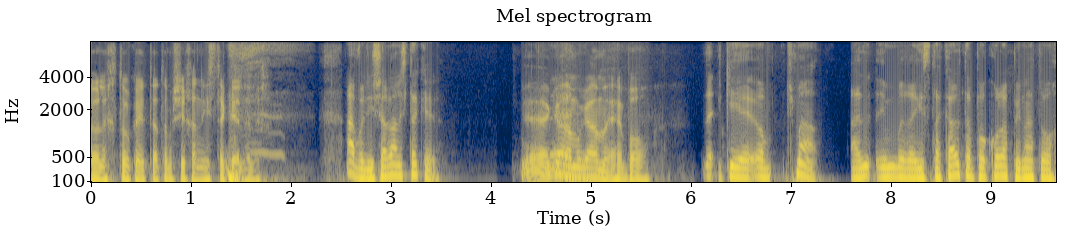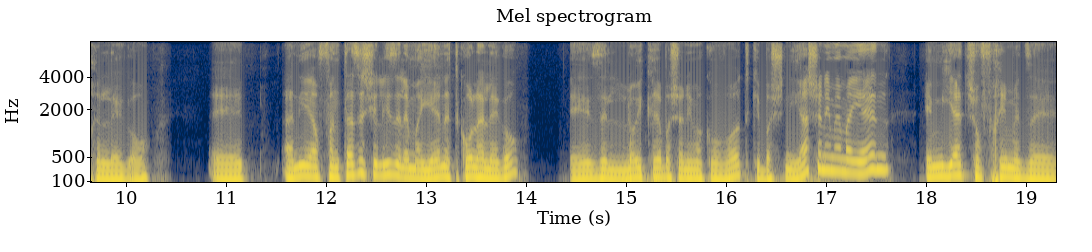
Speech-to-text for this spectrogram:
הולך טוקה, אתה תמשיך, אני אסתכל עליך. אה, אבל נשארה להסתכל. אה, גם, גם, אה, בוא. זה- כי, אה, תשמע, אני- אם הסתכלת פה, כל הפינת אוכל לגו, אה, אני, הפנטזיה שלי זה למיין את כל הלגו. אה, זה לא יקרה בשנים הקרובות, כי בשנייה שאני ממיין, הם מיד שופכים את זה,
